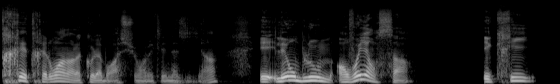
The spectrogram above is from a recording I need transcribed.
très très loin dans la collaboration avec les nazis. Hein. Et Léon Blum, en voyant ça, écrit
